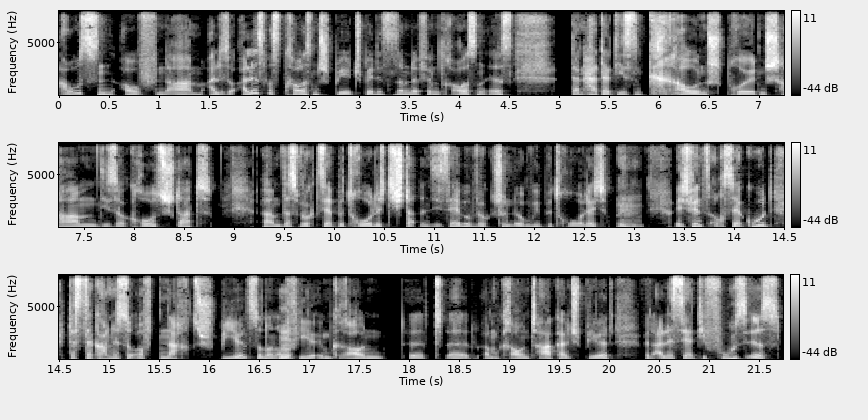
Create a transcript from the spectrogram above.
Außenaufnahmen, also alles, was draußen spielt, spätestens wenn der Film draußen ist, dann hat er diesen grauen, spröden Charme dieser Großstadt. Ähm, das wirkt sehr bedrohlich. Die Stadt in sich selber wirkt schon irgendwie bedrohlich. Ich finde es auch sehr gut, dass der gar nicht so oft nachts spielt, sondern auch hm. viel im grauen, äh, äh, am grauen Tag halt spielt, wenn alles sehr diffus ist.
